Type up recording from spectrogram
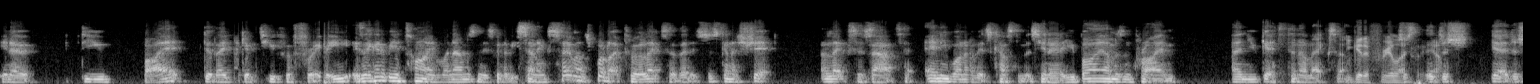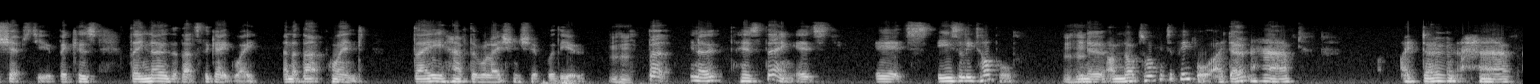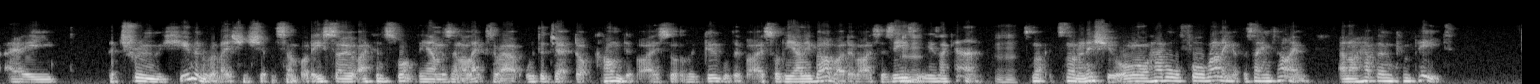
you know, do you buy it? Do they give it to you for free? Is there going to be a time when Amazon is going to be selling so much product through Alexa that it's just going to ship Alexas out to any one of its customers? You know, you buy Amazon Prime and you get an Alexa. You get a free Alexa. Just, yeah. It just yeah, it just ships to you because they know that that's the gateway, and at that point, they have the relationship with you. Mm-hmm. But you know, here's the thing: it's it's easily toppled. Mm-hmm. You know, I'm not talking to people. I don't have I don't have a a true human relationship with somebody, so I can swap the Amazon Alexa out with the Jet.com device or the Google device or the Alibaba device as easily mm-hmm. as I can. Mm-hmm. It's not it's not an issue. Or I'll have all four running at the same time, and I'll have them compete.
